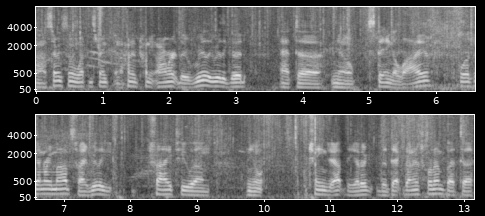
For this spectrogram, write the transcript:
uh, 77 weapon strength, and 120 armor. They're really, really good at uh, you know staying alive for a gunnery mob. So I really try to um, you know change out the other the deck gunners for them. But uh,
